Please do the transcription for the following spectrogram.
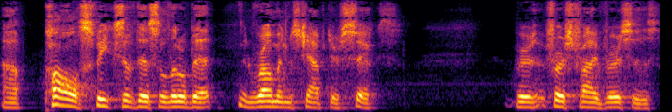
Uh, Paul speaks of this a little bit in Romans chapter 6, verse, first five verses.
